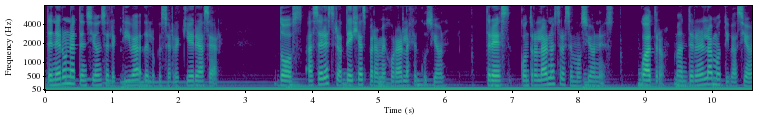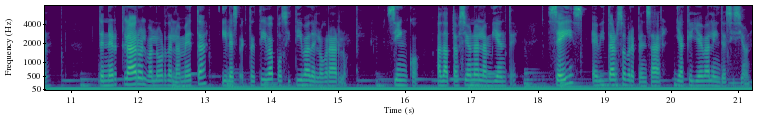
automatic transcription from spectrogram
Tener una atención selectiva de lo que se requiere hacer. 2. Hacer estrategias para mejorar la ejecución. 3. Controlar nuestras emociones. 4. Mantener la motivación. Tener claro el valor de la meta y la expectativa positiva de lograrlo. 5. Adaptación al ambiente. 6. Evitar sobrepensar, ya que lleva a la indecisión.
